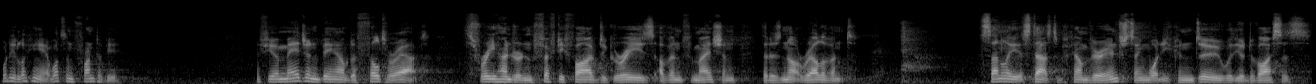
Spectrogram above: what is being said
What are you looking at? What's in front of you? If you imagine being able to filter out 355 degrees of information that is not relevant. Suddenly it starts to become very interesting what you can do with your devices.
